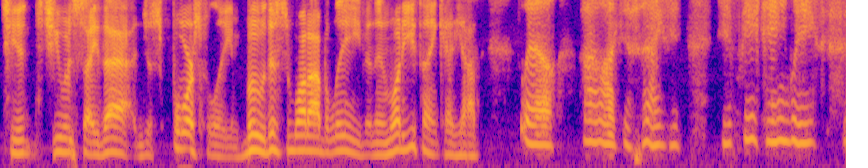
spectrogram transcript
She she would say that and just forcefully, "Boo! This is what I believe." And then, what do you think, Katie? Well, I like to say in 15 weeks,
